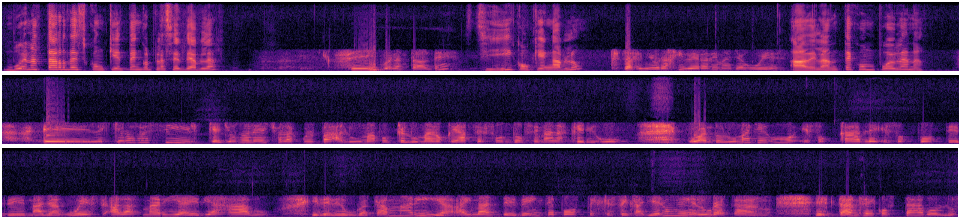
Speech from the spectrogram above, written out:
Buenas tardes, ¿con quién tengo el placer de hablar? Sí, buenas tardes. Sí, ¿con quién hablo? La señora Rivera de Mayagüez. Adelante con Pueblana. Eh, les quiero decir que yo no le he hecho la culpa a Luma porque Luma lo que hace son dos semanas que llegó. Cuando Luma llegó, esos cables, esos postes de Mayagüez a Las Marías he viajado y del huracán María hay más de 20 postes que se cayeron en el huracán, están recostados, los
